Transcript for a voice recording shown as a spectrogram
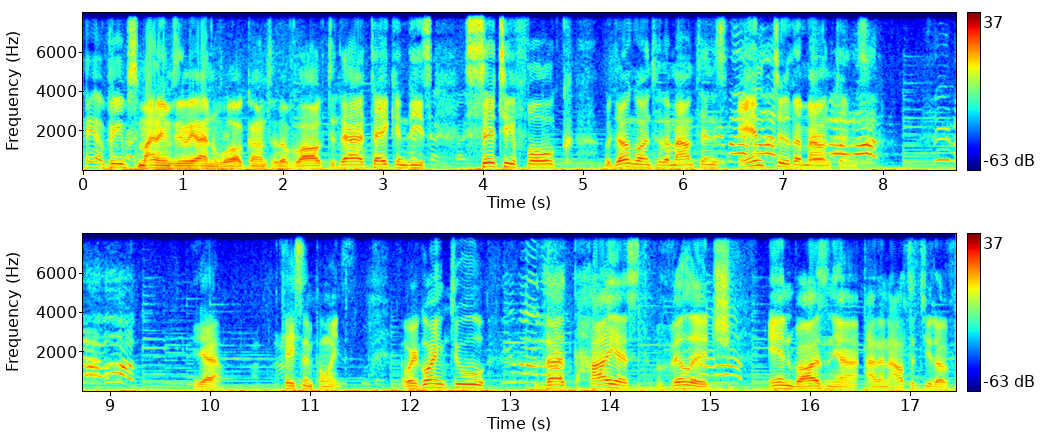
Hey peeps, my name is Ilya and welcome to the vlog. Today I'm taking these city folk who don't go into the mountains into the mountains. Yeah, case in point. We're going to the highest village in Bosnia at an altitude of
